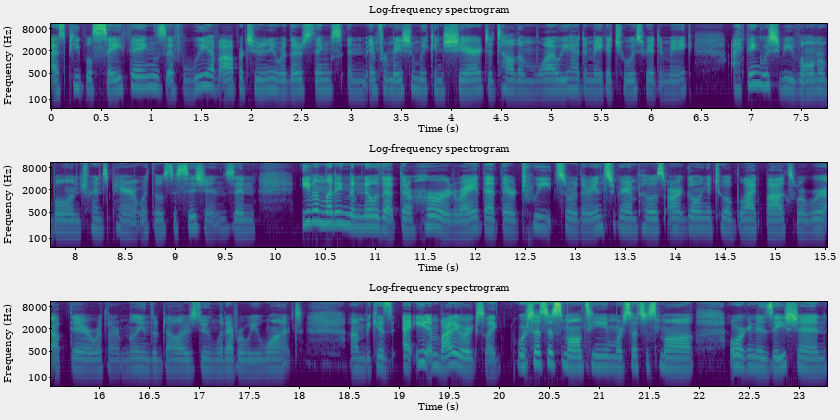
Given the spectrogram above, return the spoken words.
As people say things, if we have opportunity where there's things and information we can share to tell them why we had to make a choice we had to make, I think we should be vulnerable and transparent with those decisions and even letting them know that they're heard, right? That their tweets or their Instagram posts aren't going into a black box where we're up there with our millions of dollars doing whatever we want. Um, because at Eden Body Works, like we're such a small team, we're such a small organization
